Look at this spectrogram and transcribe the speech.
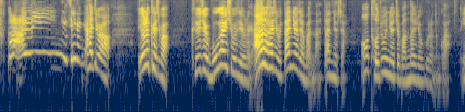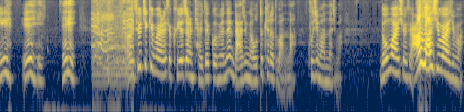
부끄러워 아이, 세상에 하지 마. 연락하지 마. 그 여자가 뭐가 아쉬워서 연락해. 아유 하지 마. 딴 여자 만나. 딴 여자. 어, 더 좋은 여자 만나려고 그러는 거야. 예, 예, 예, 예. 아, 솔직히 말해서 그 여자랑 잘 될 거면은 나중에 어떻게라도 만나. 굳이 만나지 마. 너무 아쉬워서, 아우, 아쉬워하지 마.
